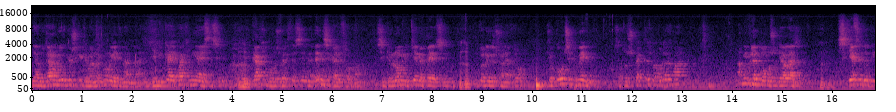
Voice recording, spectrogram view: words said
για να το κάνω λίγο πιο συγκεκριμένο, όχι μόνο για την άμυνα, γενικά υπάρχει μια αίσθηση ότι κάποιοι ποδοσφαιριστές είναι, δεν είναι σε καλή φόρμα, συγκρινόμενοι και με πέρυσι, που τον ίδιο του εαυτό, και ο coach επιμένει σε αυτού του παίκτε με αποτέλεσμα να μην βλέπουμε όμω ότι Σκέφτεται ότι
